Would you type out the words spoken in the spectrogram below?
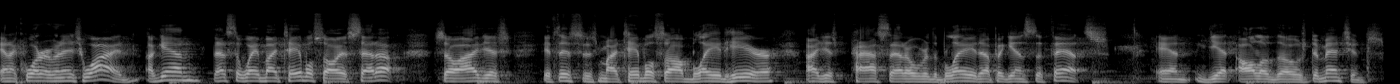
and a quarter of an inch wide. Again, that's the way my table saw is set up. So I just, if this is my table saw blade here, I just pass that over the blade up against the fence and get all of those dimensions.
